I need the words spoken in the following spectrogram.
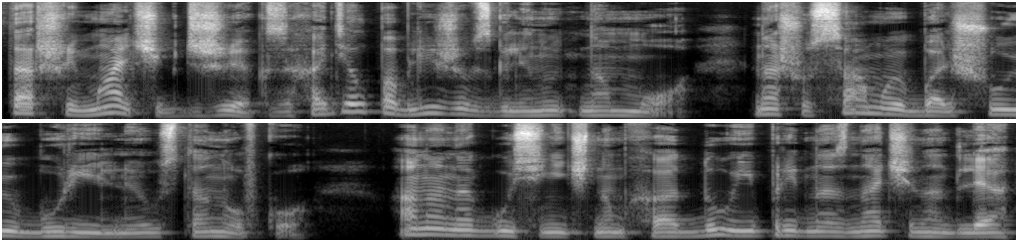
Старший мальчик Джек захотел поближе взглянуть на Мо, нашу самую большую бурильную установку. Она на гусеничном ходу и предназначена для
